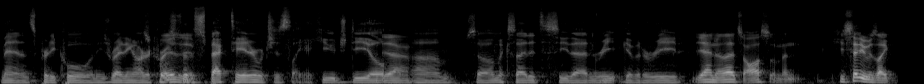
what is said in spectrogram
man, it's pretty cool. And he's writing articles for the Spectator, which is like a huge deal. Yeah. Um, so I'm excited to see that and re- give it a read. Yeah, no, that's awesome. And he said he was like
